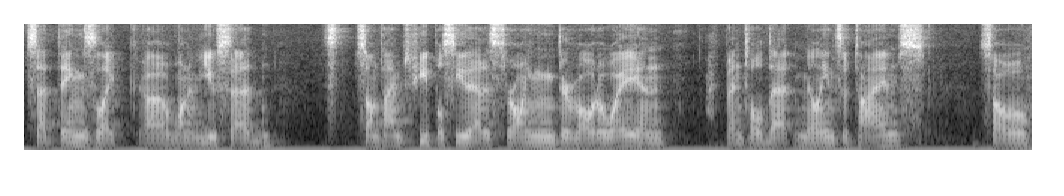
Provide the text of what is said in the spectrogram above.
said things like uh, one of you said, sometimes people see that as throwing their vote away, and I've been told that millions of times. So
